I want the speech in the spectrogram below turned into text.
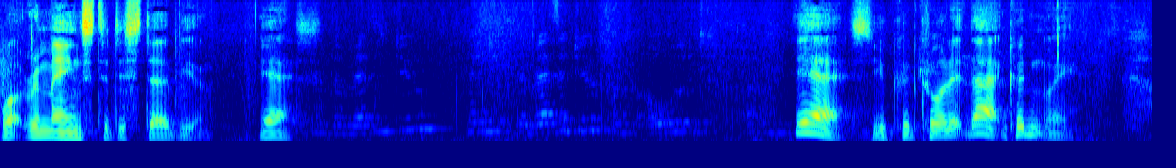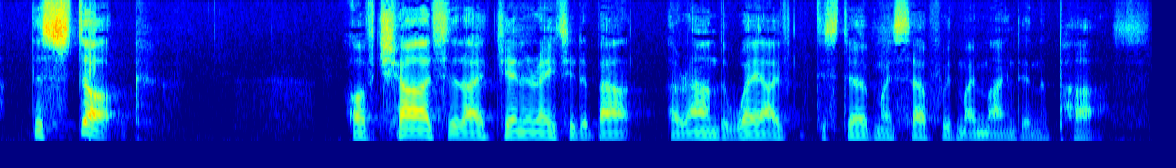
What remains to disturb you? Yes. The residue, maybe the residue from old. Um, Yes, you could call it that, couldn't we? The stock of charge that I've generated about around the way I've disturbed myself with my mind in the past.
